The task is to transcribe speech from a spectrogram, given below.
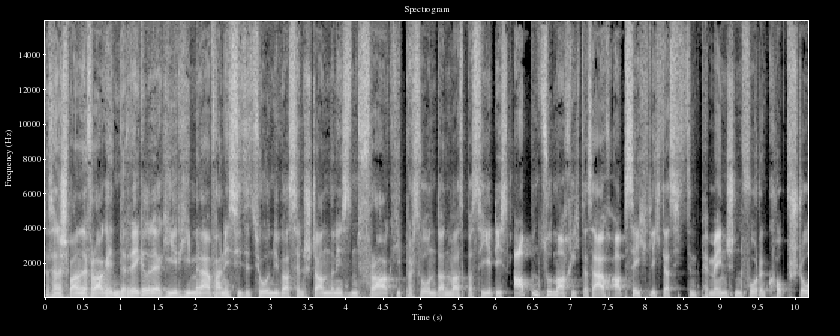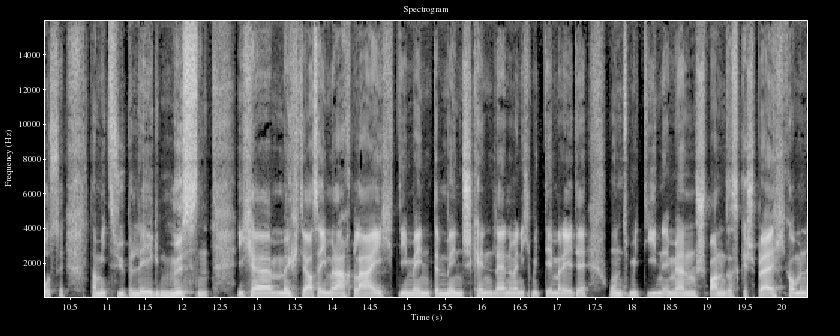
Das ist eine spannende Frage. In der Regel reagiere ich immer auf eine Situation, wie was entstanden ist und frage die Person dann, was passiert ist. Ab und zu mache ich das auch absichtlich, dass ich den Menschen vor den Kopf stoße, damit sie überlegen müssen. Ich äh, möchte also immer auch gleich Men den Mensch kennenlernen, wenn ich mit dem rede und mit ihnen in ein spannendes Gespräch kommen.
